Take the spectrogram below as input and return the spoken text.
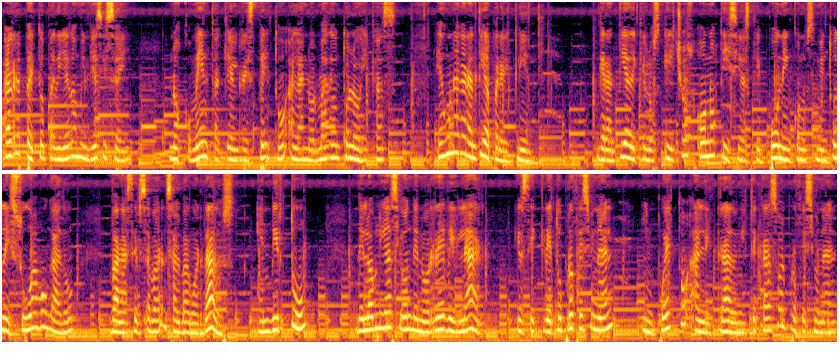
al respecto, Padilla 2016 nos comenta que el respeto a las normas deontológicas es una garantía para el cliente garantía de que los hechos o noticias que pone en conocimiento de su abogado van a ser salvaguardados en virtud de la obligación de no revelar el secreto profesional impuesto al letrado, en este caso al profesional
